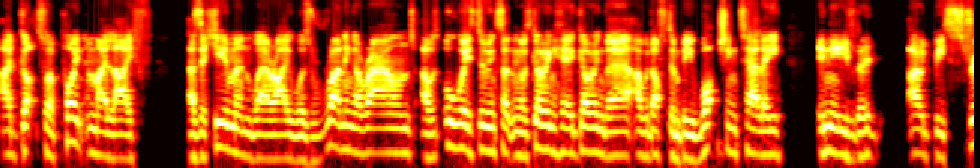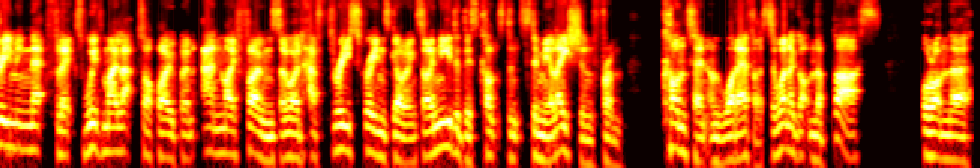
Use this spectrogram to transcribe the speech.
I'd got to a point in my life as a human where I was running around. I was always doing something. I was going here, going there. I would often be watching telly in the evening. I would be streaming Netflix with my laptop open and my phone. So I'd have three screens going. So I needed this constant stimulation from content and whatever. So when I got on the bus or on the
